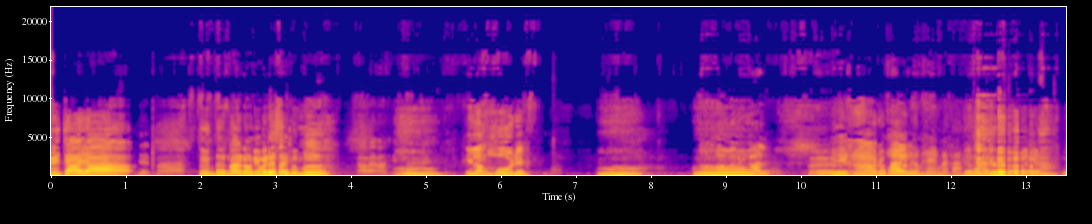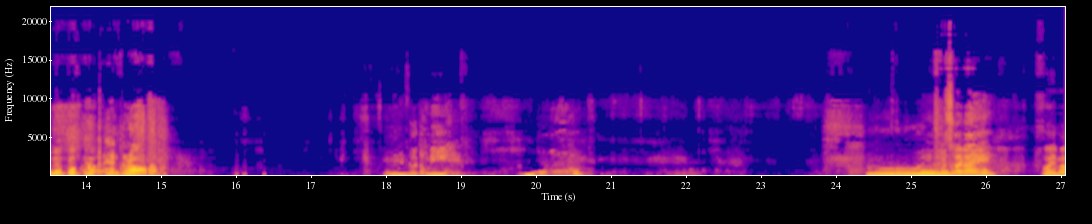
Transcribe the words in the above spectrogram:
ดีใจอะ เย็นมาก ตื่นเต้นมากน้องดิวไม่ได้ใส่ถุงมือหลับไปมากโอ้อีลังโฮดิโอ้เออออกมาเป็นก้อนเลย นี่ครับทุกคปากน เริ่มแห้งนะคะเดี๋ยวเรามาดูเริ่มกับแห้งกรอบอะดูตรงนี้สวยไหม สวยม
